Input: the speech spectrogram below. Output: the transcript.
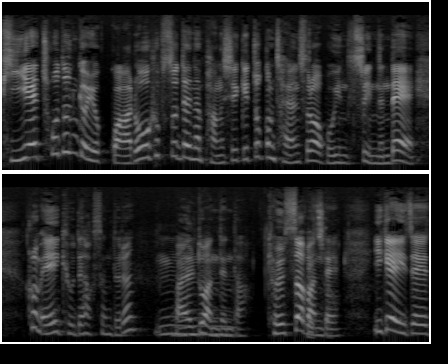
B의 초등교육과로 흡수되는 방식이 조금 자연스러워 보일 수 있는데 그럼 A 교대 학생들은 음. 말도 안 된다. 결사반대. 이게 이제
